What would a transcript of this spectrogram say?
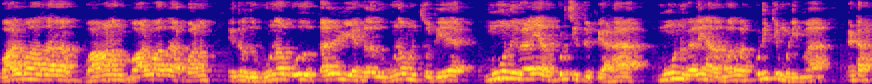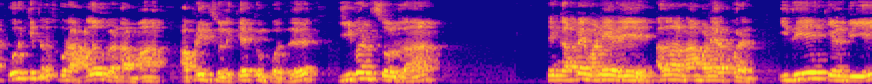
வாழ்வாதார பானம் வாழ்வாதார பானம் எங்களது உணவு கல்வி எங்களது உணவுன்னு சொல்லி மூணு வேலையை அதை குடிச்சிட்டு இருப்பியாடா? மூணு வேலையை அதை முதல்ல குடிக்க முடியுமா? ஏண்டா பொறுக்கி தரத்துக்கு ஒரு அளவு வேண்டாமா? அப்படின்னு சொல்லி கேட்கும்போது இவன் சொல்றான் எங்க அப்பே மணியேறி அதனால நான் மணியேற போறேன். இதே கேள்வியை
